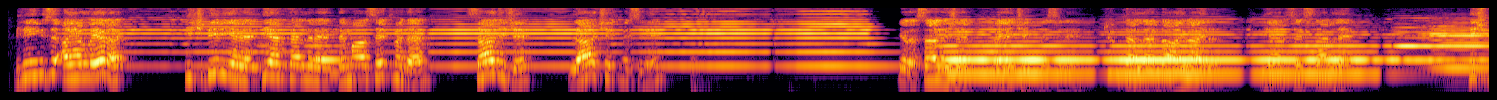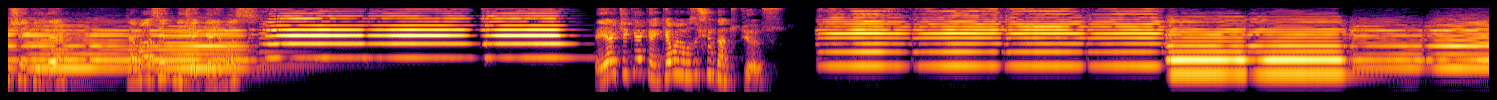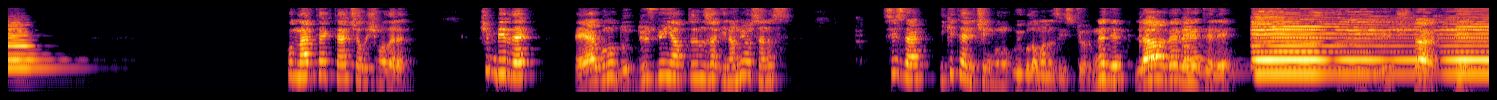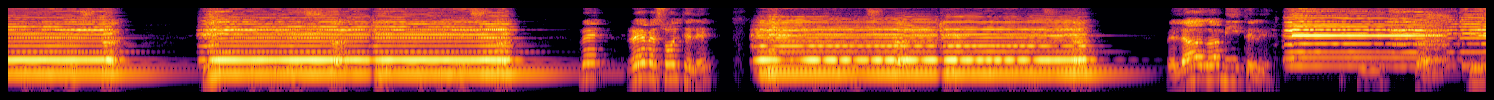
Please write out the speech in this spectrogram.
bileğimizi ayarlayarak hiçbir yere diğer tellere temas etmeden sadece la çekmesini ya da sadece re çekmesini yay çekerken kemanımızı şuradan tutuyoruz. Bunlar tek tel çalışmaları. Şimdi bir de eğer bunu düzgün yaptığınıza inanıyorsanız sizden iki tel için bunu uygulamanızı istiyorum. Nedir? La ve re teli. 2, 3, 4. 1, ve sol teli. 1, 2, 3, 4. 1, 2, 3, 4. Ve la la mi teli. 2, 3, 4. 1, 2,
